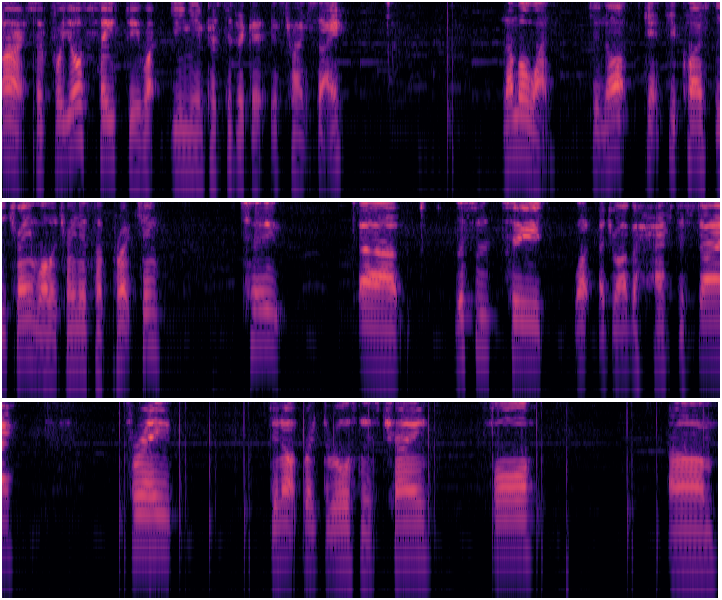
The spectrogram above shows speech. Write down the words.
Alright, so for your safety, what Union Pacific is trying to say. Number one, do not get too close to the train while the train is approaching. Two, uh, listen to what a driver has to say. Three, do not break the rules in this train. Four, um,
